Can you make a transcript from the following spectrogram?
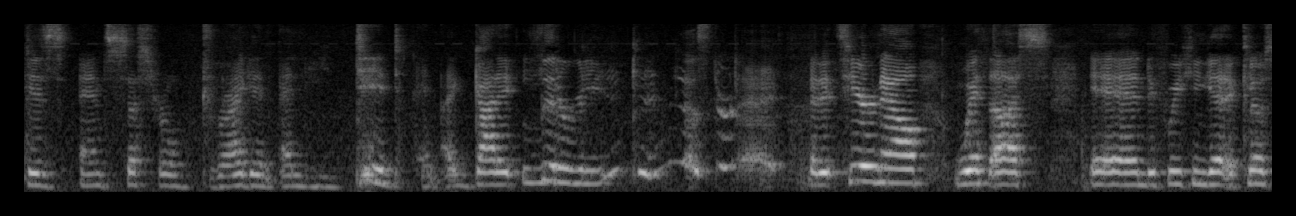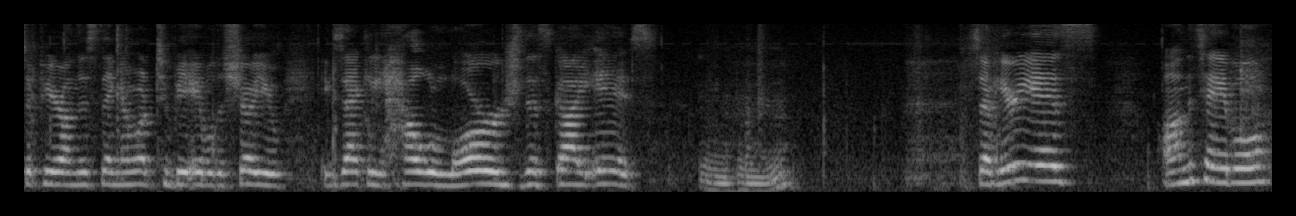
his ancestral dragon, and he did, and I got it literally. It came yesterday, and it's here now with us. And if we can get a close up here on this thing, I want to be able to show you exactly how large this guy is. Mm-hmm. So here he is on the table.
